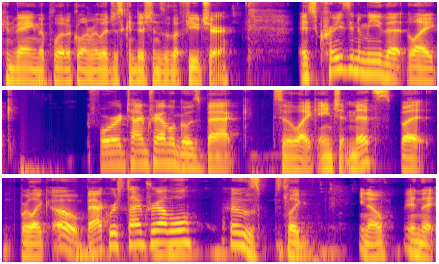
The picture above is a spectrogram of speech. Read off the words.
conveying the political and religious conditions of the future. It's crazy to me that like forward time travel goes back to like ancient myths, but we're like, oh, backwards time travel? It was like, you know, in the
